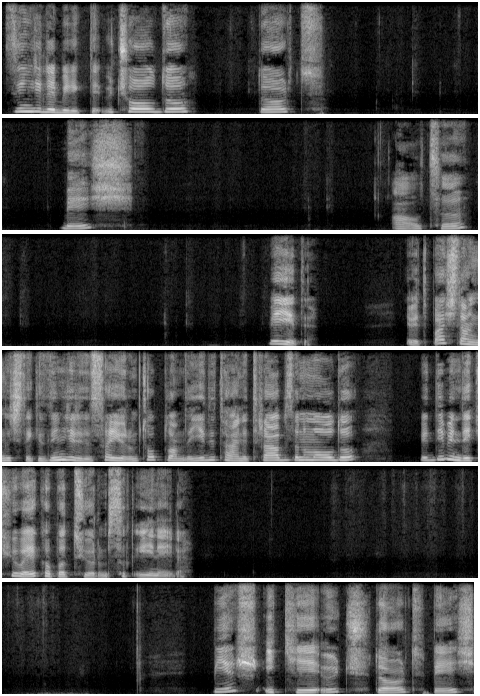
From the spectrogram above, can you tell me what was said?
Zincirle birlikte 3 oldu. 4 5 6 ve 7. Evet başlangıçtaki zinciri de sayıyorum. Toplamda 7 tane trabzanım oldu. Ve dibindeki yuvaya kapatıyorum sık iğne 1, 2, 3, 4, 5,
